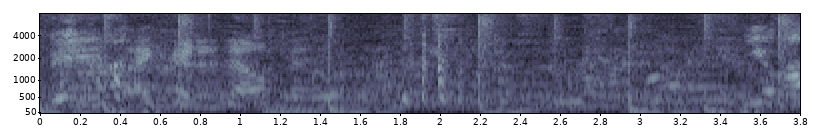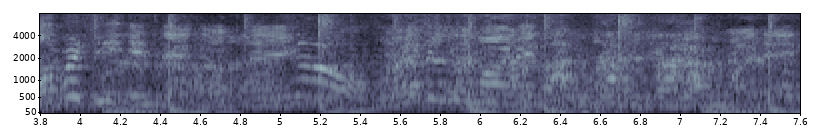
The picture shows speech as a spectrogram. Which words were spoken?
Face. I couldn't help it. You're already in it, okay? No. Whether you want it or whether you don't want it.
